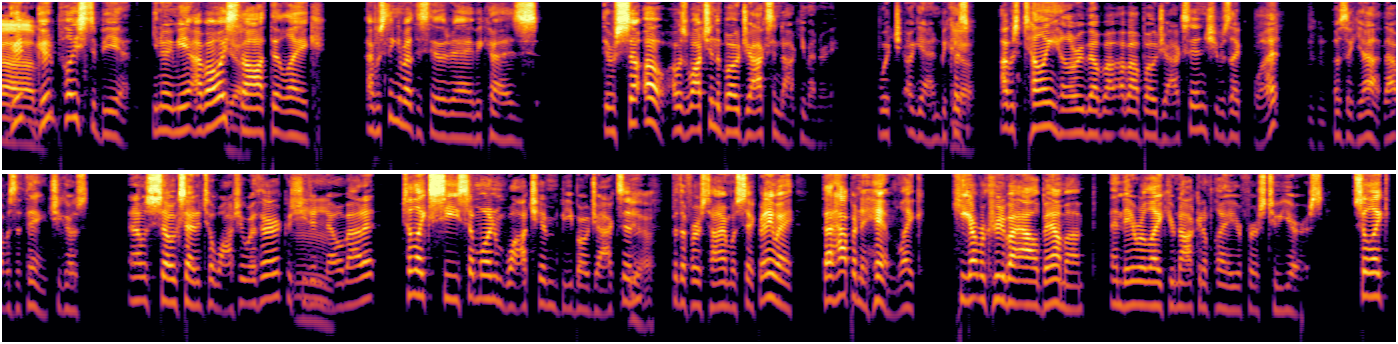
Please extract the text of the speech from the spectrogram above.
good um, good place to be in. You know what I mean? I've always Yeah. thought that like I was thinking about this the other day because there was so oh, I was watching the Bo Jackson documentary, which again, because Yeah. I was telling Hillary about, about Bo Jackson, she was like, What? Mhm. I was like, Yeah, that was the thing. She goes, and I was so excited to watch it with her because she didn't Mhm. know about it. To like see someone watch him be Bo Jackson Yeah. for the first time was sick. But anyway, that happened to him. Like he got recruited by Alabama and they were like, You're not gonna play your first two years. So like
